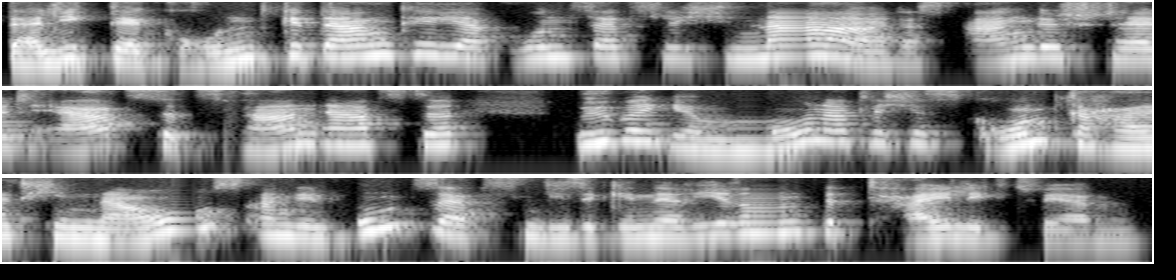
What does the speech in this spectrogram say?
Da liegt der Grundgedanke ja grundsätzlich nahe, dass angestellte Ärzte, Zahnärzte über ihr monatliches Grundgehalt hinaus an den Umsätzen, die sie generieren, beteiligt werden.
